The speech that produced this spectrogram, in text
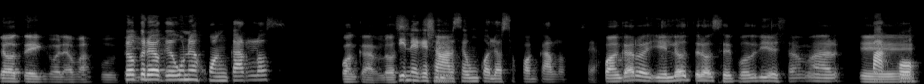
No tengo la más puta. Yo creo que uno es Juan Carlos. Juan Carlos. Tiene que sí. llamarse un coloso Juan Carlos. O sea, Juan Carlos y el otro se podría llamar. eh, Paco.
